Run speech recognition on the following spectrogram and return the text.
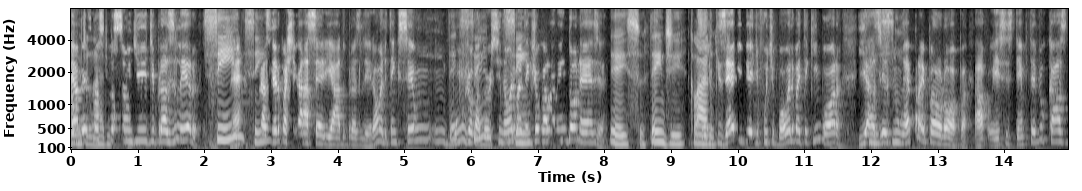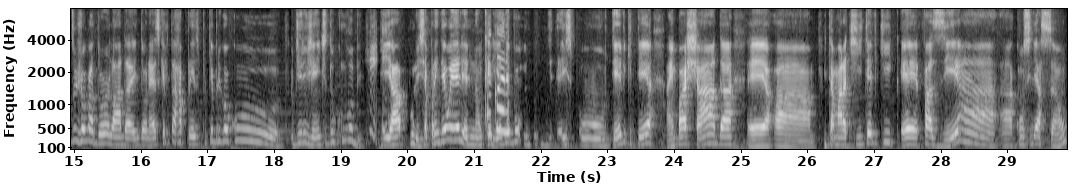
é a mesma situação de, de brasileiro. sim, né? sim. O brasileiro, para chegar na Série A do Brasileirão, ele tem que ser um, um bom jogador, ser, senão ele vai sim. ter que jogar lá na Indonésia. É isso, entendi, Se claro. ele quiser viver de futebol, ele vai ter que ir embora. E às Isso. vezes não é para ir para a Europa. Há- esses tempos teve o caso do jogador lá da Indonésia que ele tava preso porque brigou com o, dirigente do clube. E a polícia prendeu ele. Ele não queria Agora- o, teve que ter a embaixada, é, a Itamaraty teve que é, fazer a, a conciliação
